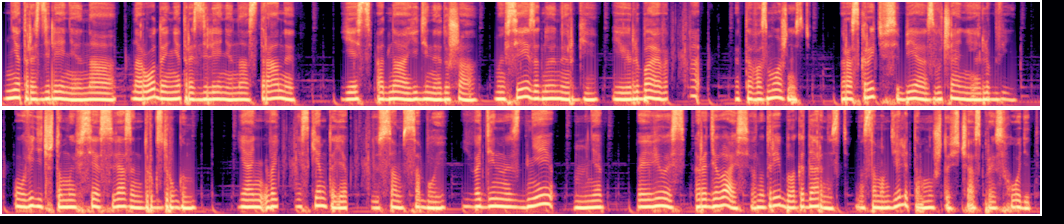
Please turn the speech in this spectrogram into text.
Нет разделения на народы, нет разделения на страны. Есть одна единая душа. Мы все из одной энергии. И любая война — это возможность раскрыть в себе звучание любви. Увидеть, что мы все связаны друг с другом. Я не с кем-то, я сам с собой. И в один из дней у меня появилась, родилась внутри благодарность на самом деле тому, что сейчас происходит.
